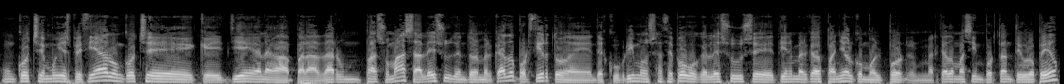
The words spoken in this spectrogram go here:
Un coche muy especial, un coche que llega para dar un paso más a Lexus dentro del mercado. Por cierto, eh, descubrimos hace poco que Lexus eh, tiene el mercado español como el, por- el mercado más importante europeo,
